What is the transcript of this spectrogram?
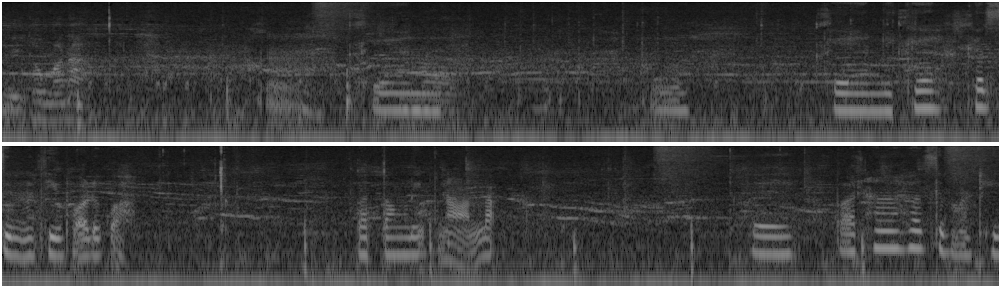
สี่ทุ่มแล้วนะเคนอืมเคนนี่แค่แค่สิบนาทีพอดีกว่า ก็ต้องรีบนอนละ โอเคปาถ้าแค่สิบนาที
